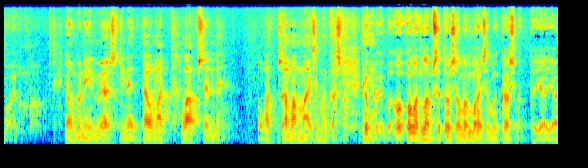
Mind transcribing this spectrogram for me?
maailmaa. Ja onko niin myöskin, että omat lapsenne ovat saman maiseman kasvattajia? No, omat lapset on saman maiseman kasvattajia ja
